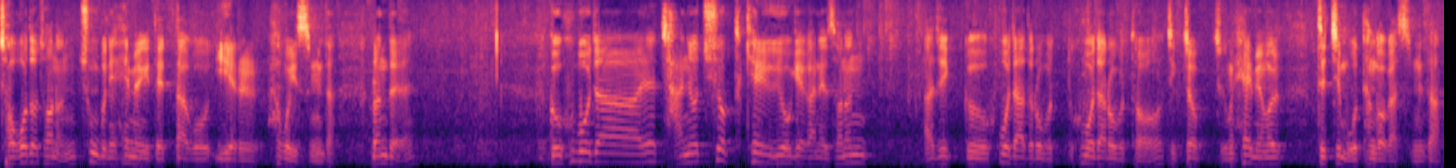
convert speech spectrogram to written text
적어도 저는 충분히 해명이 됐다고 이해를 하고 있습니다. 그런데 그 후보자의 자녀 취업 특혜 의혹에 관해서는 아직 그 후보자로부터, 후보자로부터 직접 지금 해명을 듣지 못한 것 같습니다.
